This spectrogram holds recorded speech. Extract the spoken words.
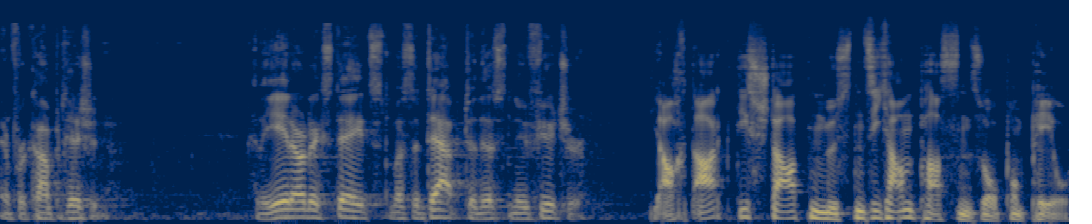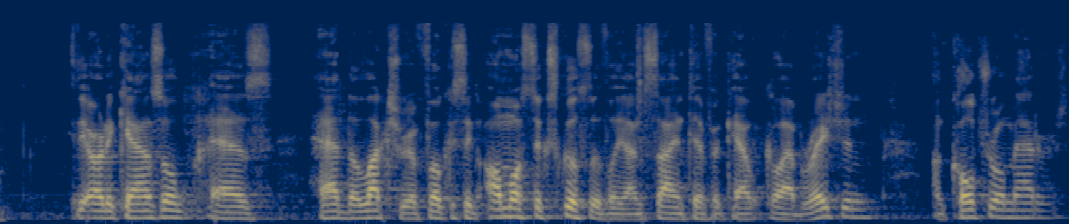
and for competition. Die acht Arktisstaaten müssten sich anpassen, so Pompeo. The Arctic Council has had the luxury of focusing almost exclusively on scientific collaboration, on cultural matters.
